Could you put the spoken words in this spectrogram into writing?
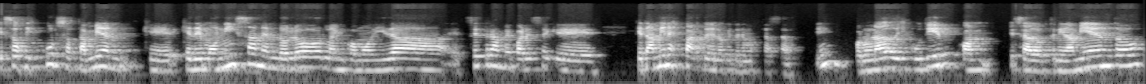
esos discursos también que, que, demonizan el dolor, la incomodidad, etcétera, me parece que, que, también es parte de lo que tenemos que hacer. Por un lado, discutir con ese adoctrinamiento,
